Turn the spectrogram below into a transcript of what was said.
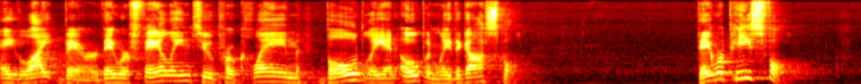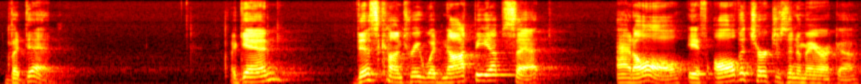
a light bearer, they were failing to proclaim boldly and openly the gospel. They were peaceful, but dead. Again, this country would not be upset at all if all the churches in America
